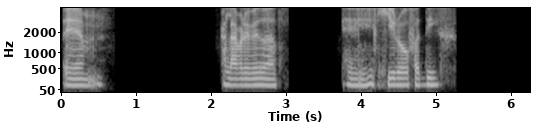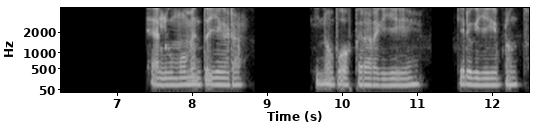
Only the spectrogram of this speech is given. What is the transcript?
em, a la brevedad el Hero Fatigue. En algún momento llegará. Y no puedo esperar a que llegue. Quiero que llegue pronto.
